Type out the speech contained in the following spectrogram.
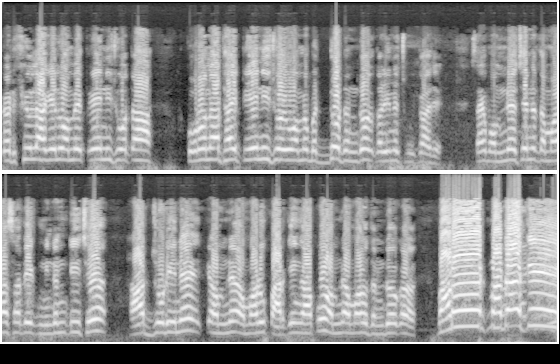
કરફ્યુ લાગેલું અમે તે નહીં જોતા. કોરોના થાય તે નહીં જોયું. અમે બધો ધંધો કરીને ચૂક્યા છે. સાહેબ અમને છે ને તમારા સાથે એક વિનંતી છે હાથ જોડીને કે અમને અમારું પાર્કિંગ આપો અમને અમારો ધંધો કરો. ભારત માતા કી!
